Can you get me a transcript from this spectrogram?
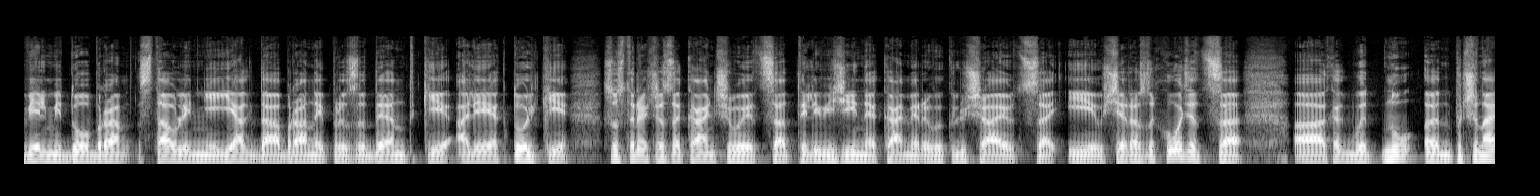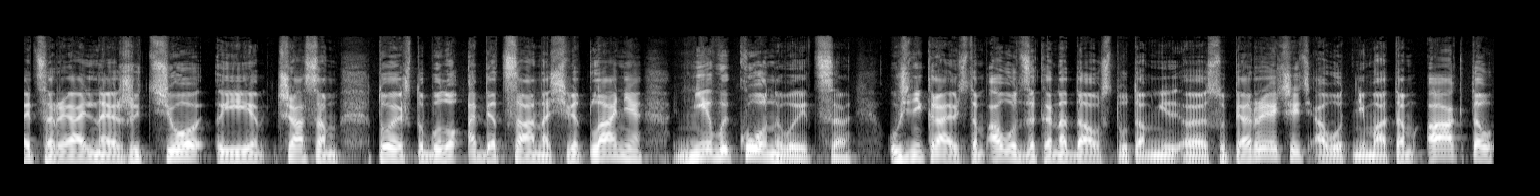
вельмі добра стаўленне як да абранай прэзідэнткі але як толькі сустрэча заканчивается тэлевізійныя камеры выключаются і все разыходзяцца как бы ну пачынаецца рэальнае жыццё і часам тое что было абяцана Святлане не выконваецца. Узнікаюць там А вот заканадаўству там не не э, супярэчыць А вот нема там актаў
